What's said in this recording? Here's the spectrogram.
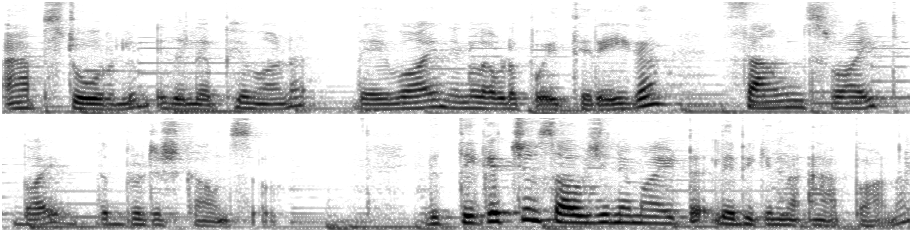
ആപ്പ് സ്റ്റോറിലും ഇത് ലഭ്യമാണ്. ദയവായി നിങ്ങൾ അവിടെ പോയി തിരയുക. Sounds right by the British council ഇത് തികച്ചും സൗജന്യമായിട്ട് ലഭിക്കുന്ന ആപ്പാണ്.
